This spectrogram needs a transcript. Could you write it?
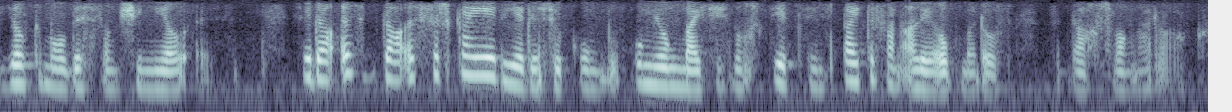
heeltemal disfunksioneel is. So daar is daar is verskeie redes hoekom kom jong meisies nog steeds ten spyte van al die hulpmiddels vandag swanger raak.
